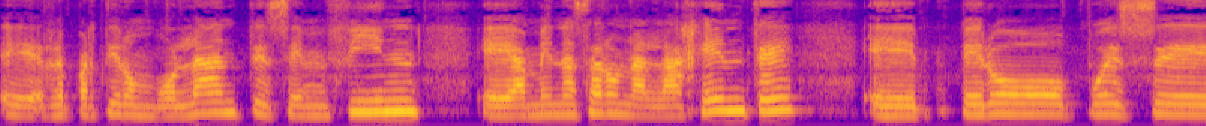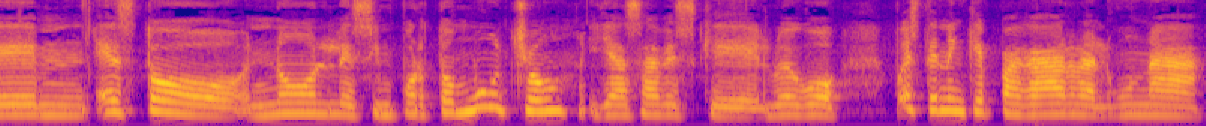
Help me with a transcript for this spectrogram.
eh, repartieron volantes, en fin, eh, amenazaron a la gente, pero pues esto no les importó mucho. Ya sabes que luego, pues tienen que pagar alguna,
